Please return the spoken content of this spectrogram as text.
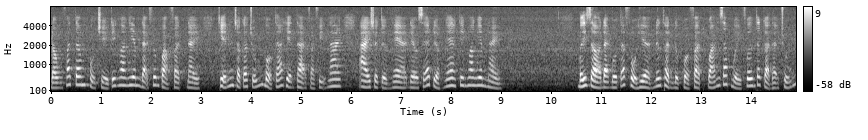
đồng phát tâm hộ trì kinh hoa nghiêm đại phương quảng Phật này, khiến cho các chúng Bồ Tát hiện tại và vị lai, ai chưa từng nghe đều sẽ được nghe kinh hoa nghiêm này. Bấy giờ Đại Bồ Tát Phổ Hiền nương thần lực của Phật quán giáp mười phương tất cả đại chúng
